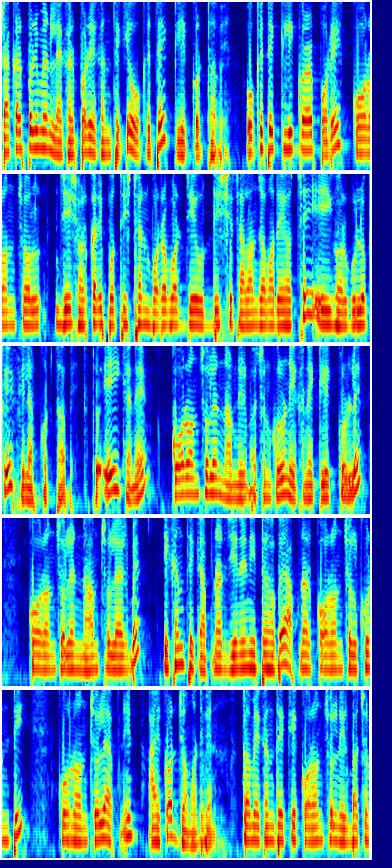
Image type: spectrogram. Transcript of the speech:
টাকার পরিমাণ লেখার পরে এখান থেকে ওকেতে ক্লিক করতে হবে। ওকেতে ক্লিক করার পরে কর অঞ্চল, যে সরকারি প্রতিষ্ঠান বরাবর যে উদ্দেশ্যে চালান জমা দেওয়া হচ্ছে, এই ঘরগুলোকে ফিল করতে হবে। তো এইখানে কর অঞ্চলের নাম নির্বাচন করুন। এখানে ক্লিক করলে কর অঞ্চলের নাম চলে আসবে। এখান থেকে আপনার জেনে নিতে হবে আপনার কর অঞ্চল কোনটি, কোন অঞ্চলে আপনি আয়কর জমা দেবেন। তো আমি এখান থেকে কর অঞ্চল নির্বাচন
